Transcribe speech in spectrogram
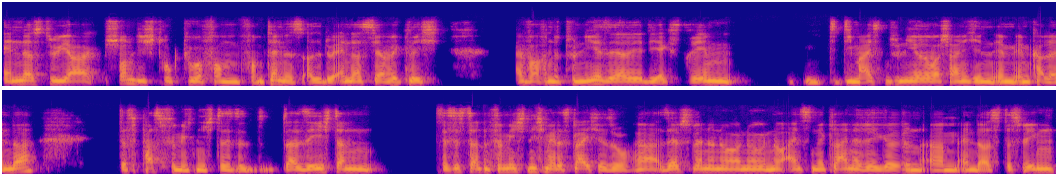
änderst du ja schon die Struktur vom, vom Tennis. Also du änderst ja wirklich einfach eine Turnierserie, die extrem, die meisten Turniere wahrscheinlich in, im, im Kalender. Das passt für mich nicht. Da, da sehe ich dann das ist dann für mich nicht mehr das Gleiche so. Ja, selbst wenn du nur nur, nur einzelne kleine Regeln ähm, änderst. Deswegen,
